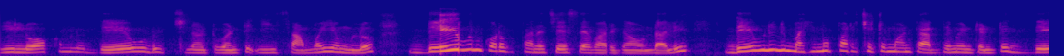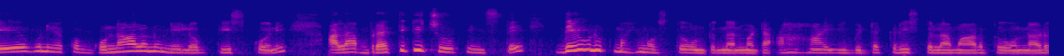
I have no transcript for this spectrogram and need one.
ఈ లోకంలో దేవుడు ఇచ్చినటువంటి ఈ సమయంలో దేవుని కొరకు చేసేవారిగా ఉండాలి. దేవునిని మహిమపరచటం అంటే అర్థం ఏంటంటే దేవుని యొక్క గుణాలను నీలోకి తీసుకొని అలా బ్రతికి చూపిస్తే దేవునికి మహిమ వస్తూ ఉంటుందన్నమాట. ఆహా ఈ బిడ్డ క్రీస్తులా మారుతూ ఉన్నాడు.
